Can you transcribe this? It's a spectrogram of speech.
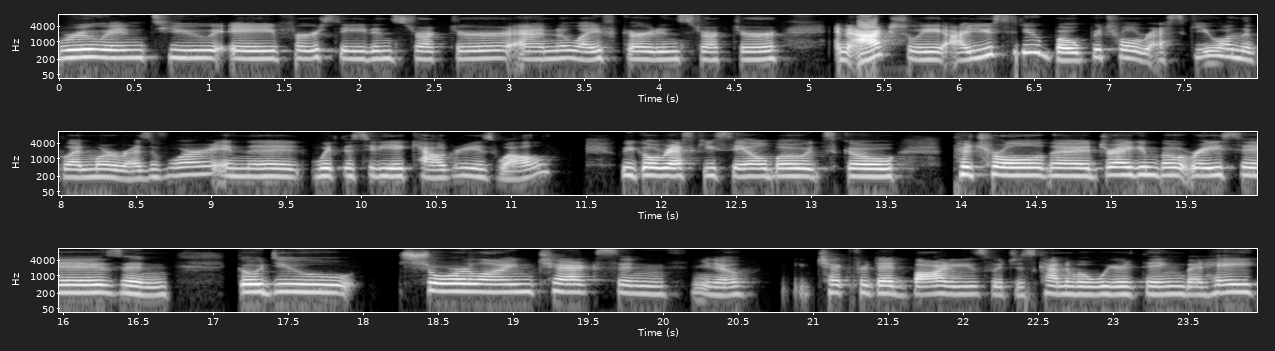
grew into a first aid instructor and a lifeguard instructor and actually I used to do boat patrol rescue on the Glenmore Reservoir in the with the city of Calgary as well. We go rescue sailboats, go patrol the dragon boat races and go do shoreline checks and you know check for dead bodies which is kind of a weird thing but hey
